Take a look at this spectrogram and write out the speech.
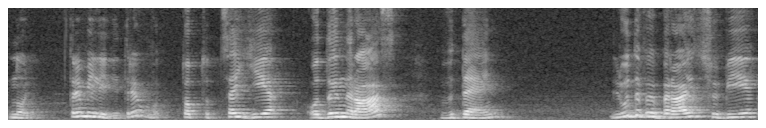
0. 3 мл. Тобто це є один раз в день. Люди вибирають собі,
